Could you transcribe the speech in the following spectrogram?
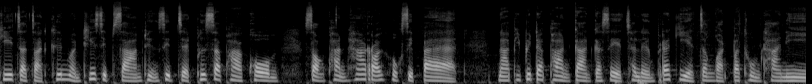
ที่จะจัดขึ้นวันที่ 13-17 พฤษภาคม 2568 ณพิพิธภัณฑ์การเกษตรเฉลิมพระเกียรติจังหวัดปทุมธานี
